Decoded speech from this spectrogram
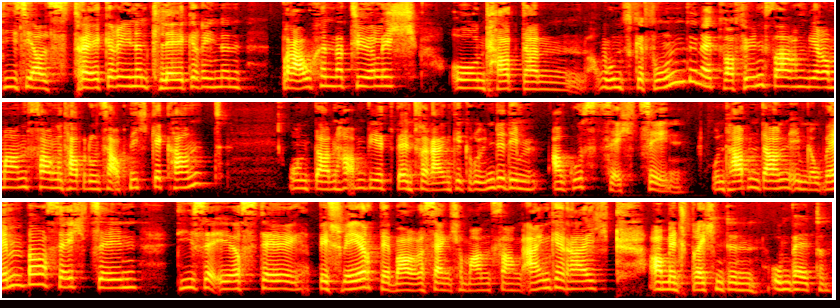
die sie als Trägerinnen, Klägerinnen brauchen natürlich und hat dann uns gefunden. Etwa fünf waren wir am Anfang und haben uns auch nicht gekannt. Und dann haben wir den Verein gegründet im August 16 und haben dann im November 16 diese erste Beschwerde war es eigentlich am Anfang eingereicht am entsprechenden Umwelt- und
